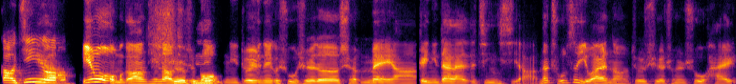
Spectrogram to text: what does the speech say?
搞金融。Yeah，因为我们刚刚听到，其实包你对那个数学的审美啊，给你带来的惊喜啊。那除此以外呢，就是学纯数还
